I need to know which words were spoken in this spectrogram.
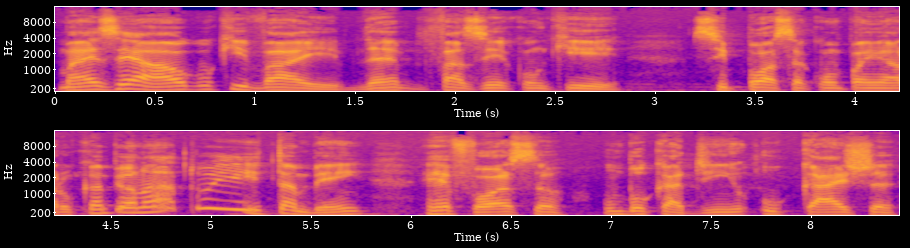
mas é algo que vai né, fazer com que se possa acompanhar o campeonato e também reforça um bocadinho o caixa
